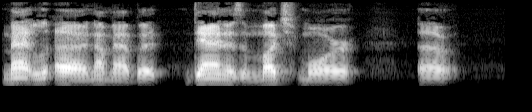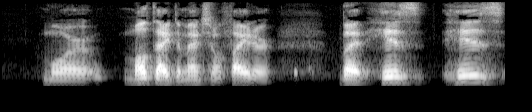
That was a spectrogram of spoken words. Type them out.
Matt. Uh, not Matt, but Dan is a much more, uh, more multi-dimensional fighter. But his his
